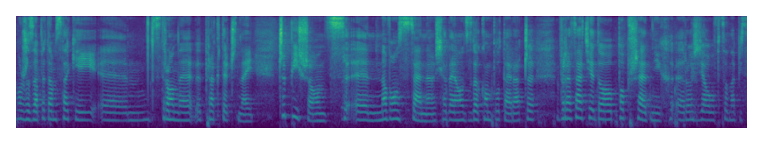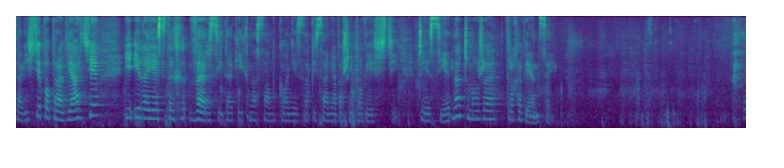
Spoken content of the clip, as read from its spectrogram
Może zapytam z takiej em, strony praktycznej. Czy pisząc e, nową scenę, siadając do komputera, czy wracacie do poprzednich rozdziałów, co napisaliście, poprawiacie i ile jest tych wersji takich na sam koniec napisania waszej powieści? Czy jest jedna, czy może trochę więcej?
